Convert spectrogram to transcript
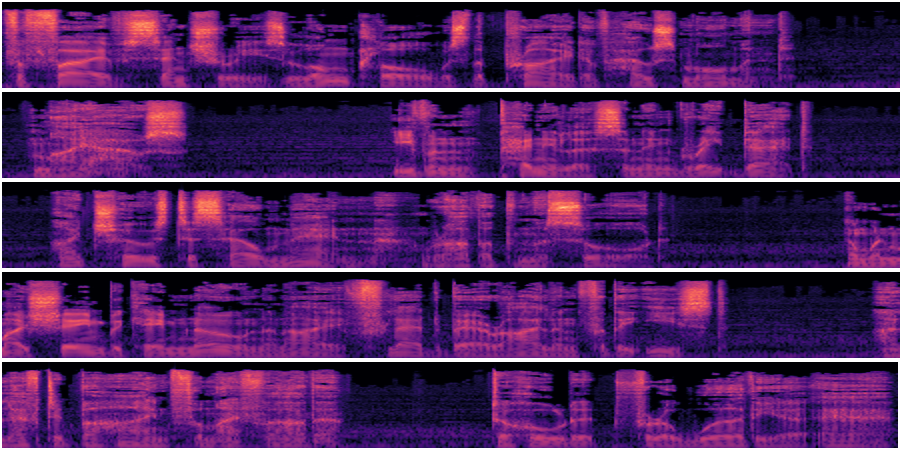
For five centuries, Longclaw was the pride of House Mormont, my house. Even penniless and in great debt, I chose to sell men rather than the sword. And when my shame became known and I fled Bear Island for the East, I left it behind for my father, to hold it for a worthier heir.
